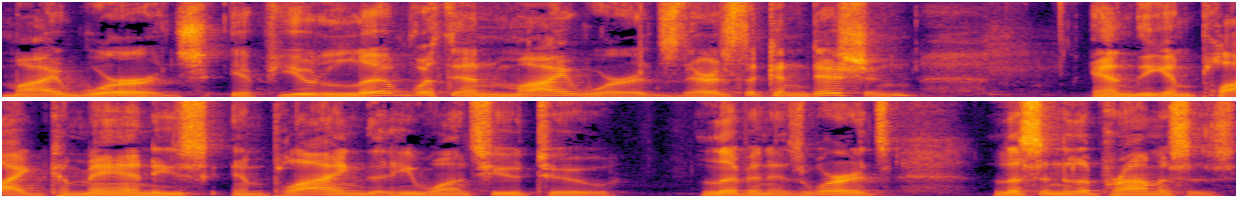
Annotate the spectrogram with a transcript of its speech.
my words. If you live within my words, there's the condition and the implied command. He's implying that he wants you to live in his words. Listen to the promises.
